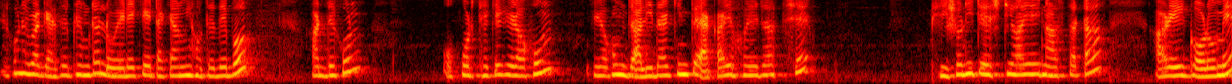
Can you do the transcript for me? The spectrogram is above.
দেখুন, এবার গ্যাসের ফ্লেমটা লোয়ে রেখে এটাকে আমি হতে দেব। আর দেখুন, ওপর থেকে কীরকম, এরকম জালিদার কিন্তু একাই হয়ে যাচ্ছে। ভীষণই টেস্টি হয় এই নাস্তাটা। আর এই গরমে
